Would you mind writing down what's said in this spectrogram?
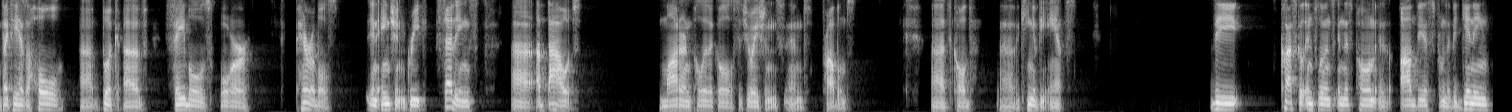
In fact, he has a whole uh, book of fables or parables in ancient Greek settings about modern political situations and problems. Uh, it's called uh, The King of the Ants. The classical influence in this poem is obvious from the beginning,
